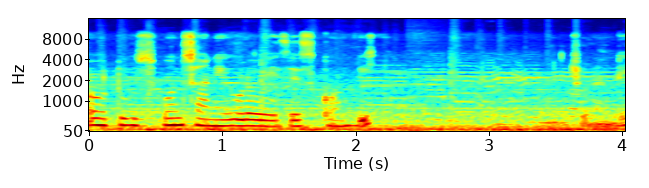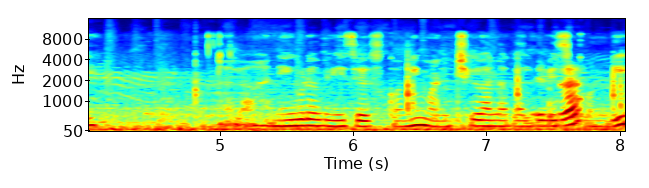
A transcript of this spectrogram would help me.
ఓ టూ స్పూన్స్ హనీ కూడా వేసేసుకోండి. చూడండి. అలా హనీ కూడా వేసేసుకొని మంచిగా అలా కలిపేసుకోండి.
